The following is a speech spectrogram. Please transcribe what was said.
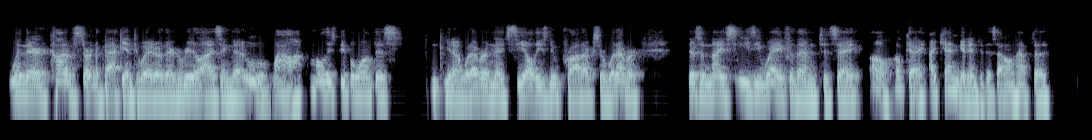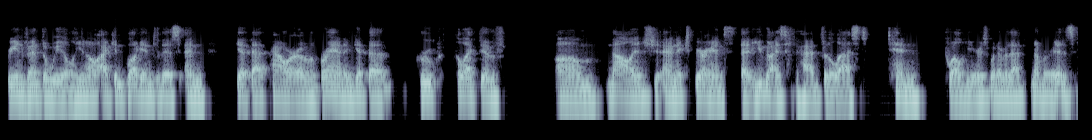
when they're kind of starting to back into it or they're realizing that, ooh, wow, how come all these people want this, you know, whatever, and they see all these new products or whatever, there's a nice, easy way for them to say, oh, okay, I can get into this. I don't have to reinvent the wheel. You know, I can plug into this and get that power of a brand and get the group collective um, knowledge and experience that you guys have had for the last 10 12 years, whatever that number is,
